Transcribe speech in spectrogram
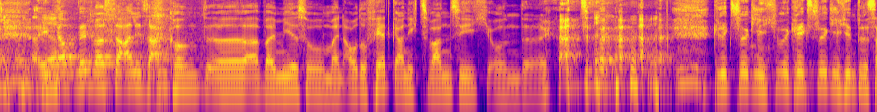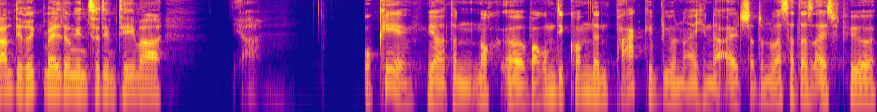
ich glaube nicht, was da alles ankommt. Äh, bei mir so, mein Auto fährt gar nicht 20 und äh, also, kriegst, wirklich, kriegst wirklich interessante Rückmeldungen zu dem Thema. Ja. Okay, ja, dann noch, äh, warum die kommenden Parkgebühren eigentlich in der Altstadt und was hat das als für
